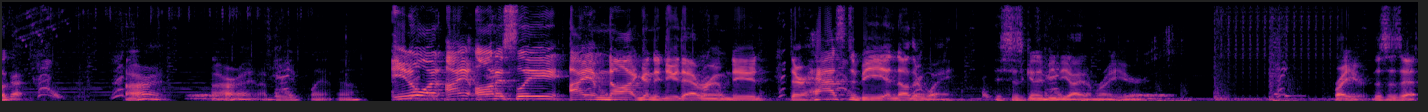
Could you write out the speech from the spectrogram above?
Okay. All right. All right. I believe plant now. You know what? I honestly, I am not going to do that room, dude. There has to be another way. This is going to be the item right here. Right here. This is it.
